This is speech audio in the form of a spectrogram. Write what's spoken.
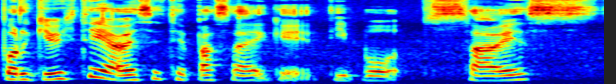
Porque viste a veces te pasa de que, tipo, sabes.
